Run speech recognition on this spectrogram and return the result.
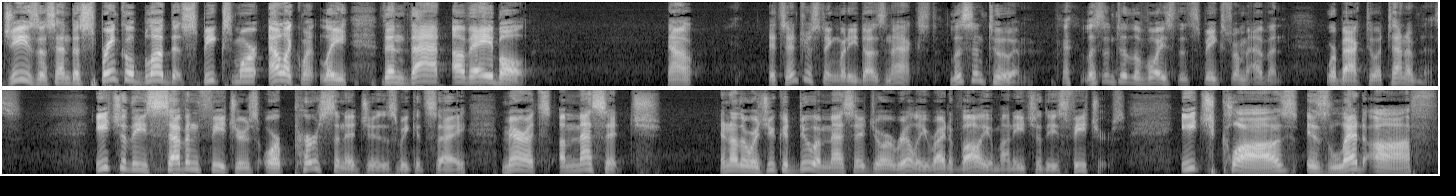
Jesus, and the sprinkled blood that speaks more eloquently than that of Abel. Now, it's interesting what he does next. Listen to him. Listen to the voice that speaks from heaven. We're back to attentiveness. Each of these seven features, or personages, we could say, merits a message. In other words, you could do a message or really write a volume on each of these features. Each clause is led off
